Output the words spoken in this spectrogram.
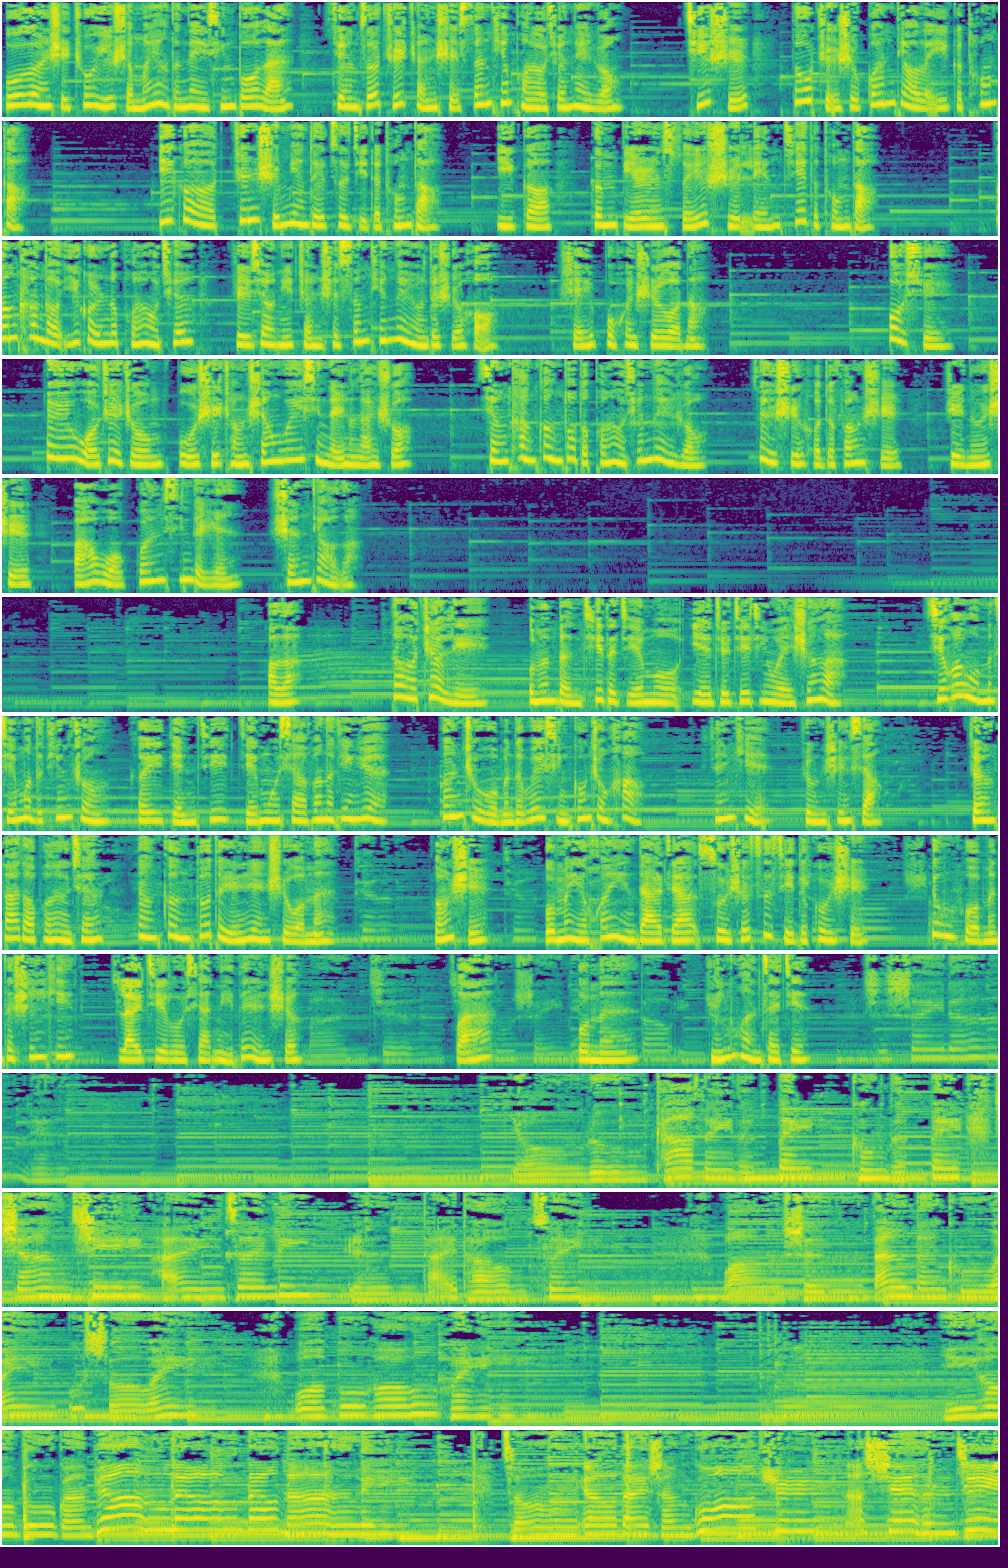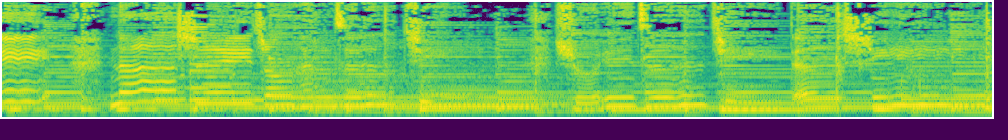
无论是出于什么样的内心波澜，选择只展示三天朋友圈内容，其实都只是关掉了一个通道，一个真实面对自己的通道，一个跟别人随时连接的通道。当看到一个人的朋友圈只向你展示三天内容的时候，谁不会失落呢？或许，对于我这种不时常删微信的人来说，想看更多的朋友圈内容，最适合的方式只能是把我关心的人删掉了。好了，到了这里，我们本期的节目也就接近尾声了。喜欢我们节目的听众，可以点击节目下方的订阅，关注我们的微信公众号“深夜”。钟声响，转发到朋友圈，让更多的人认识我们。同时我们也欢迎大家诉说自己的故事用我们的声音来记录下你的人生。晚安我们明晚再见。是谁的脸犹如咖啡的杯空的杯想起还在令人太陶醉。往事淡淡苦味无所谓。我不后悔。以后不管漂流到哪里总要带上过去那些痕迹那是一种很自己属于自己的心。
